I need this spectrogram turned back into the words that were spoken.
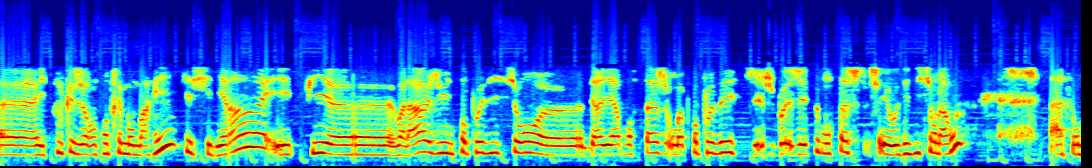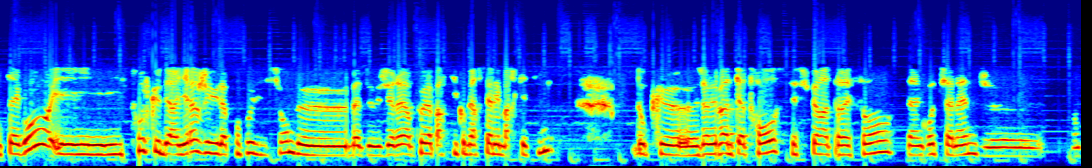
Euh, il se trouve que j'ai rencontré mon mari, qui est chilien, et puis euh, voilà, j'ai eu une proposition euh, derrière mon stage. On m'a proposé, j'ai fait mon stage chez, aux éditions Larousse à Santiago et il se trouve que derrière j'ai eu la proposition de, bah, de gérer un peu la partie commerciale et marketing. Donc euh, j'avais 24 ans, c'était super intéressant, c'était un gros challenge. donc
